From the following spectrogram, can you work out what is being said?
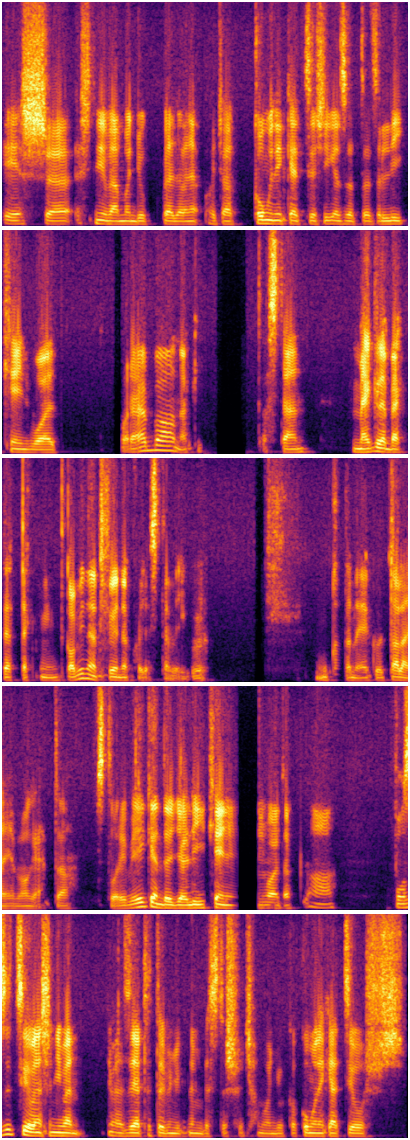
és, és nyilván mondjuk például, hogyha a kommunikációs igazgató ez a Lee Kane volt korábban, aki aztán meglebegtettek, mint kabinetfőnök, hogy aztán végül munkanélkül találja magát a sztori végén, de ugye a Lee volt a, a pozíció, és nyilván, az értető mondjuk nem biztos, hogyha mondjuk a kommunikációs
